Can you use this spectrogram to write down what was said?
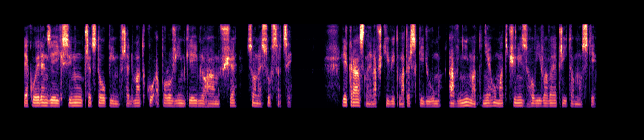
Jako jeden z jejich synů předstoupím před matku a položím k jejím nohám vše, co nesu v srdci. Je krásné navštívit mateřský dům a vnímat něhu matčiny z hovývavé přítomnosti.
